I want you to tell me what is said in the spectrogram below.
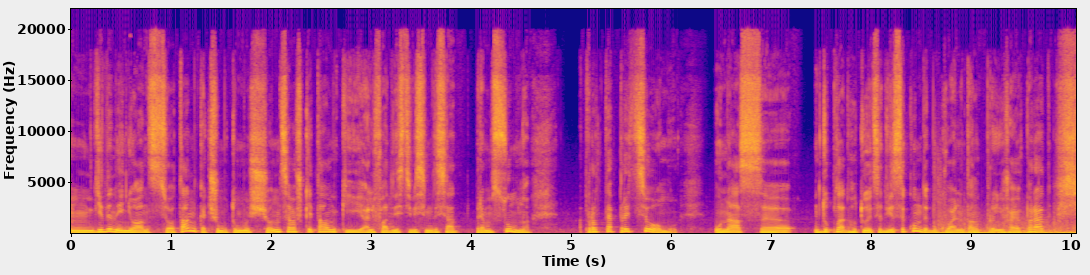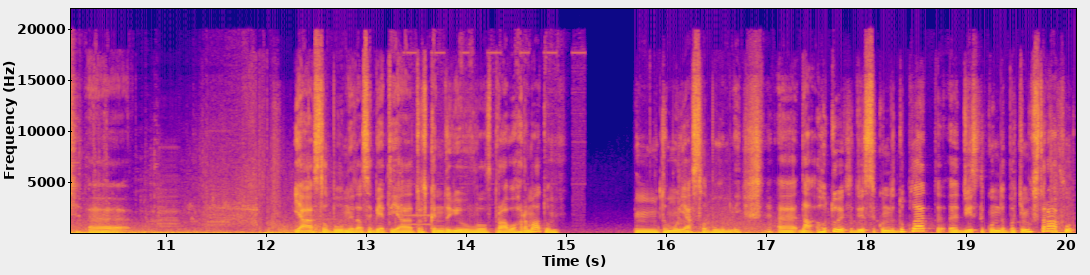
єдиний нюанс цього танка. Чому? Тому що ну, це важкий танк, і альфа 280 прям сумно. Проте при цьому у нас е, дуплет готується 2 секунди, буквально танк проїжджає вперед. Е, я слабу не да забити, я трошки не довів вправо гармату. Тому я слабоумний. Е, да, готується 2 секунди дуплет, 2 секунди потім штрафу.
